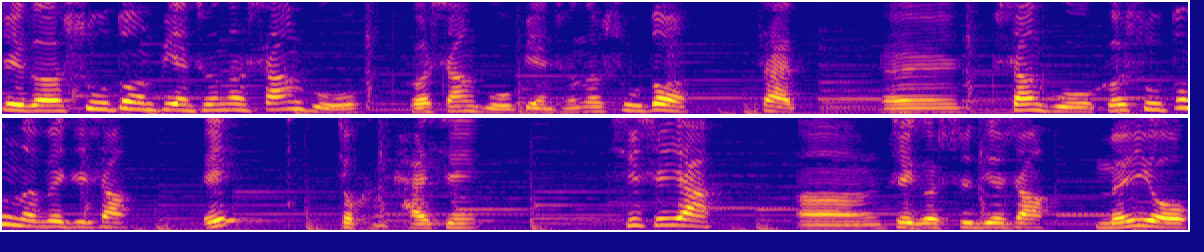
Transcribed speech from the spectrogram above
这个树洞变成了山谷，和山谷变成了树洞，在，呃，山谷和树洞的位置上，哎，就很开心。其实呀，嗯，这个世界上没有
